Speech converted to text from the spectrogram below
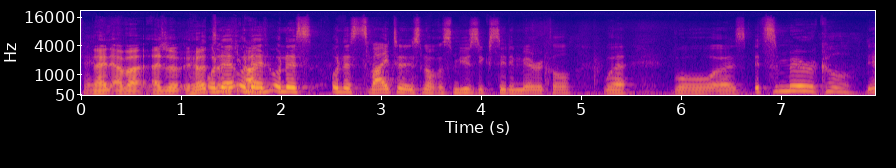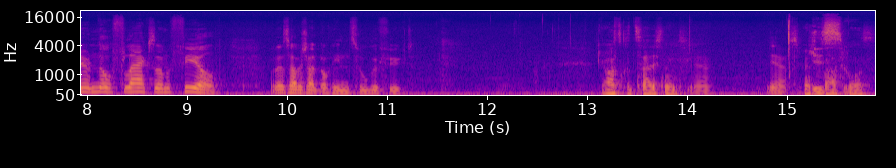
fällt. Nein, aber also hört und, es äh, euch und, an. äh, und, das, und das zweite ist noch das Music City Miracle, wo, wo es It's a miracle, there are no flags on the field. Und das habe ich halt noch hinzugefügt. Ausgezeichnet. Ja. ja. Ist mir Ist sprachlos.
